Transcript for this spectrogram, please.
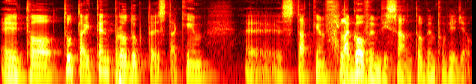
e, to tutaj ten produkt to jest takim e, statkiem flagowym Visanto, bym powiedział.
